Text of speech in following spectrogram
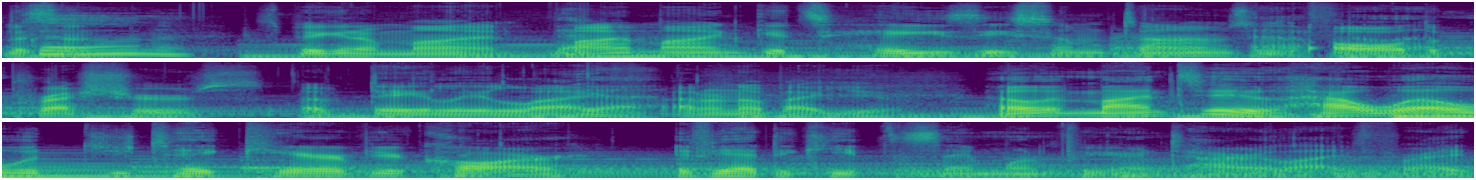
Listen. Speaking of mind, Yeah. my mind gets hazy sometimes with all that. the pressures of daily life. Yeah. I don't know about you. Oh, mine too. How well would you take care of your car if you had to keep the same one for your entire life, right?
